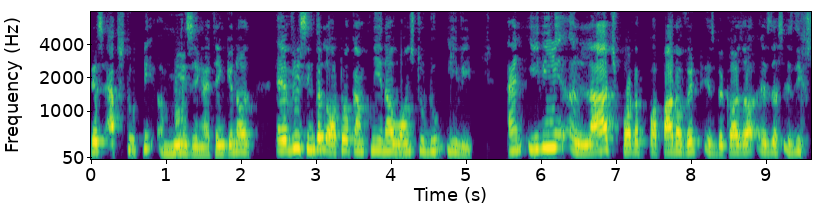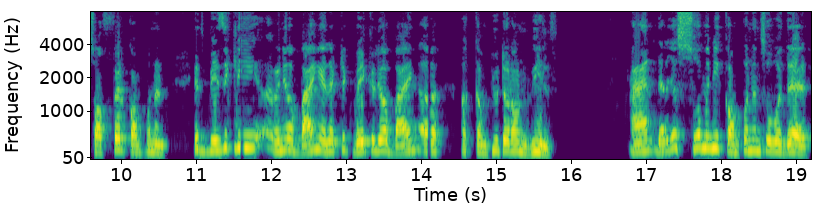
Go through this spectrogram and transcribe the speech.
is absolutely amazing. I think you know every single auto company now wants to do EV, and EV a large part of part of it is because of is the, is the software component. It's basically uh, when you're buying an electric vehicle, you're buying a, a computer on wheels and there are just so many components over there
